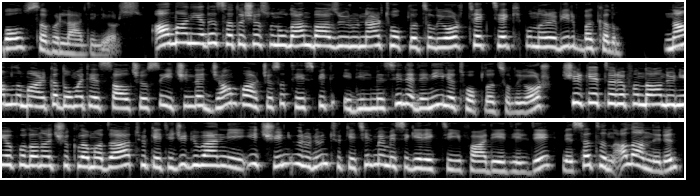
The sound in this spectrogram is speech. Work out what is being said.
bol sabırlar diliyoruz. Almanya'da satışa sunulan bazı ürünler toplatılıyor. Tek tek bunlara bir bakalım. Namlı marka domates salçası içinde cam parçası tespit edilmesi nedeniyle toplatılıyor. Şirket tarafından dün yapılan açıklamada tüketici güvenliği için ürünün tüketilmemesi gerektiği ifade edildi ve satın alanların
